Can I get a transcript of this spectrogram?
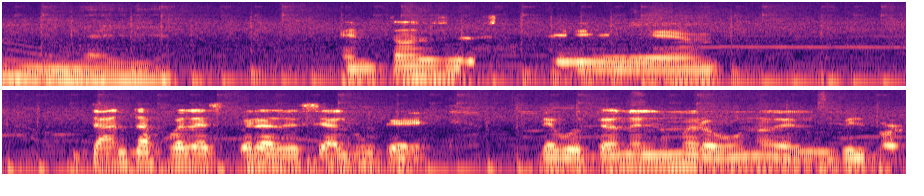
Mm, Entonces, este, tanta fue la espera de ese álbum que debutó en el número uno del Billboard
